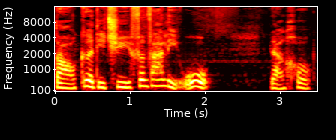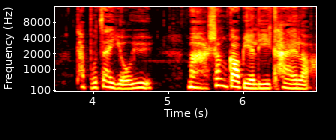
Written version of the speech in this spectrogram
到各地去分发礼物，然后他不再犹豫，马上告别离开了。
